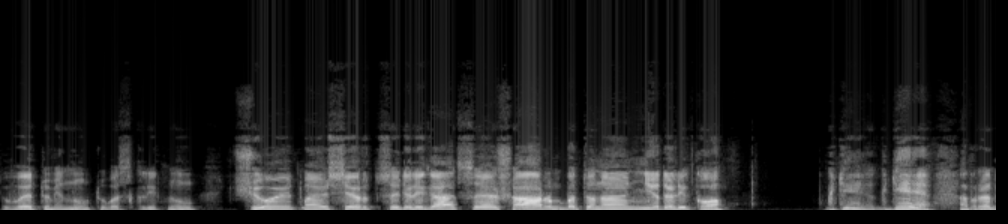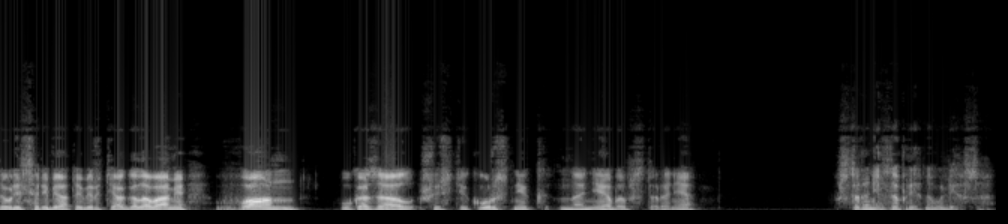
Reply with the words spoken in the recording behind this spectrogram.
в эту минуту воскликнул «Чует мое сердце, делегация Шармботтона недалеко». «Где? Где?» — обрадовались ребята, вертя головами. «Вон!» указал шестикурсник на небо в стороне. В стороне запретного леса.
